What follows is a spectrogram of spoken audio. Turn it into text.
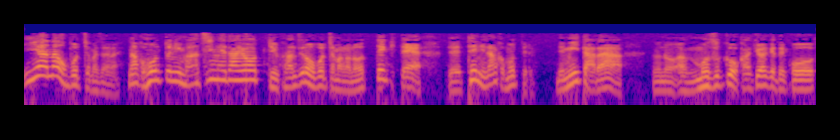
嫌なお坊ちゃまじゃない。なんか本当に真面目だよっていう感じのお坊ちゃまが乗ってきて、で、手になんか持ってる。で、見たら、その、あ、もずくをかき分けてこ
